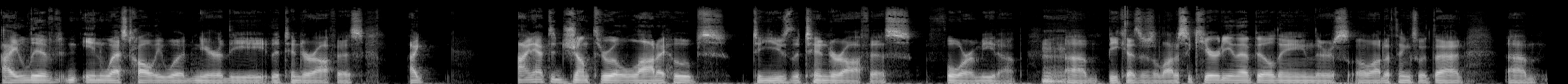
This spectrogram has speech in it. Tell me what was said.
I lived in West Hollywood near the the Tinder office, I'd have to jump through a lot of hoops to use the Tinder office for a meetup um, because there's a lot of security in that building. There's a lot of things with that. Um,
